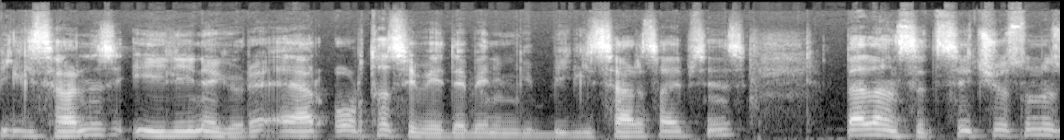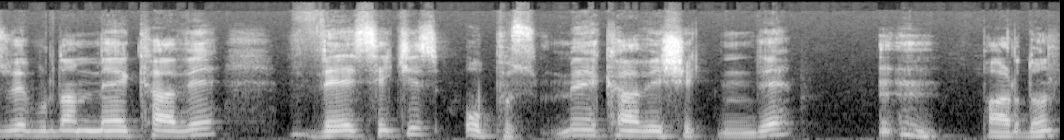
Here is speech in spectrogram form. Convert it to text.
bilgisayarınız iyiliğine göre eğer orta seviyede benim gibi bilgisayar sahipseniz balanced seçiyorsunuz ve buradan MKV V8 Opus MKV şeklinde pardon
